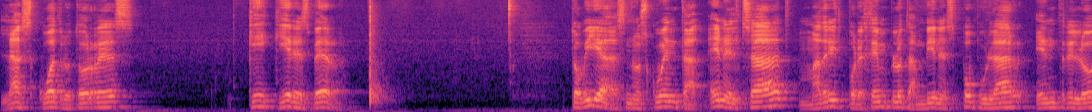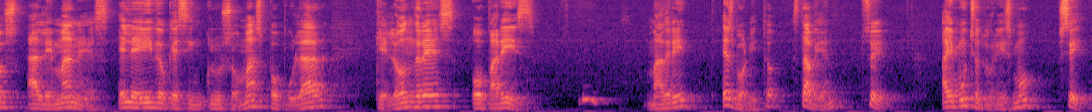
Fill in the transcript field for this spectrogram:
las Cuatro Torres. ¿Qué quieres ver? Tobías nos cuenta en el chat, Madrid, por ejemplo, también es popular entre los alemanes. He leído que es incluso más popular que Londres o París. Madrid es bonito, está bien, sí. ¿Hay mucho turismo? Sí.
